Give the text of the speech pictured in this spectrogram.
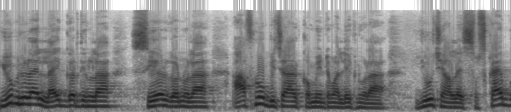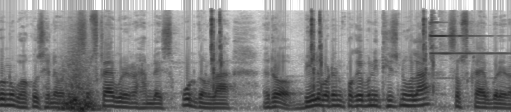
यो भिडियोलाई लाइक गरिदिनुहोला सेयर गर्नुहोला आफ्नो विचार कमेन्टमा लेख्नुहोला। यो च्यानललाई सब्सक्राइब गर्नुभएको छैन भने सब्सक्राइब गरेर हामीलाई सपोर्ट गर्नुहोला र बेल बटन पक्कै पनि थिच्नुहोला सब्सक्राइब गरेर।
